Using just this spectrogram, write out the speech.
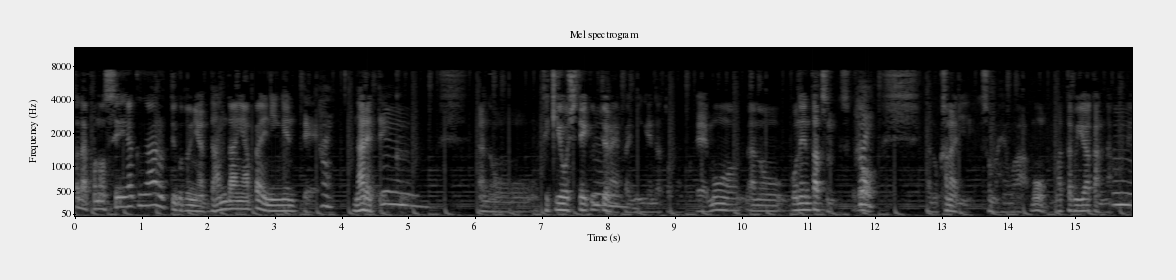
ただこの制約があるっていうことにはだんだんやっぱり人間ってはい。慣れていく。うんあの、適応していくっていうのはやっぱり人間だと思うので、もう、あの、5年経つんですけど、はい。あの、かなりその辺はもう全く違和感なく、うん。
